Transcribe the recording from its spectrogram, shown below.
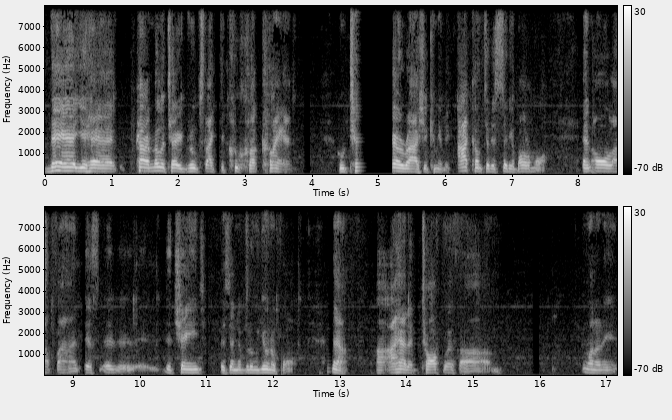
there you had paramilitary groups like the Ku Klux Klan who terrorize your community. I come to the city of Baltimore, and all I find is uh, the change is in the blue uniform. Now, uh, I had a talk with um, one of the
